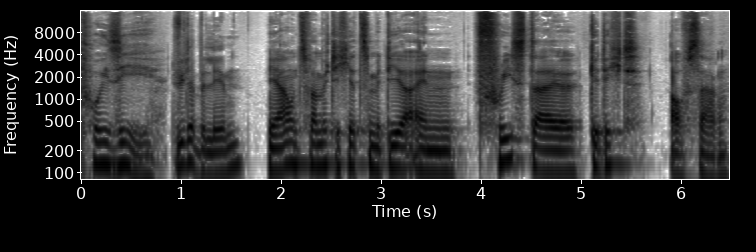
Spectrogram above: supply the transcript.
Poesie. Wiederbeleben. Ja, und zwar möchte ich jetzt mit dir ein Freestyle-Gedicht aufsagen.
